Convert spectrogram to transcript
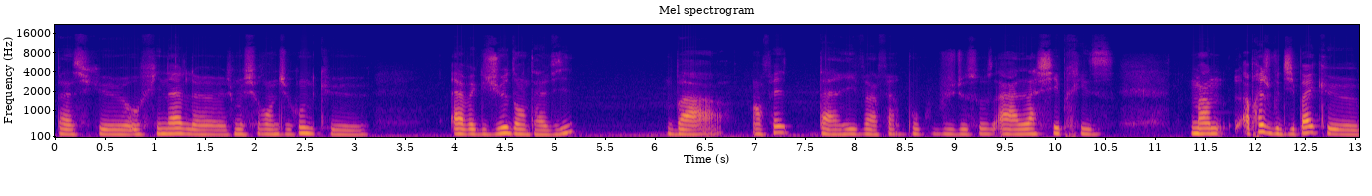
Parce que au final, euh, je me suis rendu compte que avec Dieu dans ta vie, bah, en fait, t'arrives à faire beaucoup plus de choses, à lâcher prise. Après, je vous dis pas que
